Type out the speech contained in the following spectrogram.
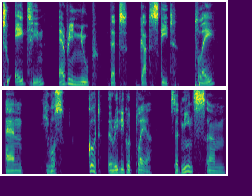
to 18, every noob that got Skeet play and he was good, a really good player. So that means um,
